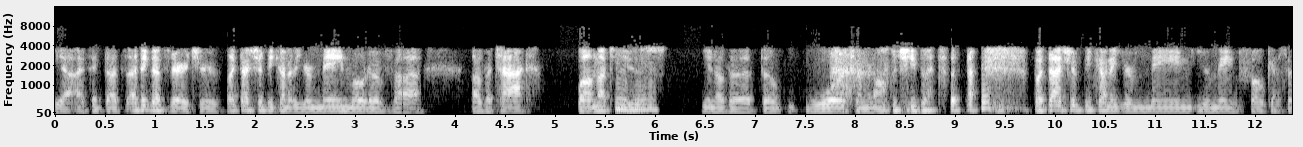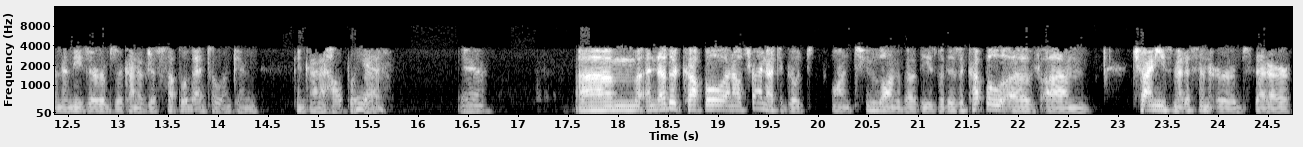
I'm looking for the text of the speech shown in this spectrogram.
Yeah, I think that's I think that's very true. Like that should be kind of your main mode of uh, of attack. Well, not to mm-hmm. use you know the the war terminology, but but that should be kind of your main your main focus. And then these herbs are kind of just supplemental and can can kind of help with yeah. that. Yeah. Um, another couple, and I'll try not to go t- on too long about these, but there's a couple of um, Chinese medicine herbs that are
